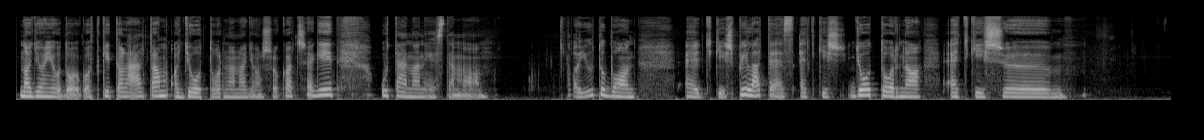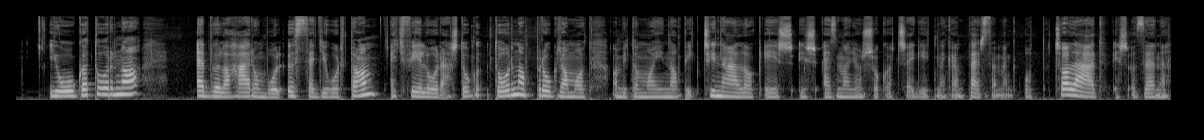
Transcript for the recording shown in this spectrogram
nagyon jó dolgot kitaláltam, a gyótorna nagyon sokat segít. Utána néztem a a Youtube-on egy kis pilates, egy kis gyótorna, egy kis ö, jogatorna, ebből a háromból összegyúrtam egy fél órás tornaprogramot, amit a mai napig csinálok, és, és ez nagyon sokat segít nekem. Persze meg ott a család és a zene.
